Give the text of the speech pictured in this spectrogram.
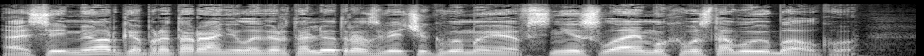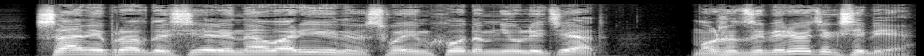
а «семерка» протаранила вертолет-разведчик ВМФ, снесла ему хвостовую балку. Сами, правда, сели на аварийную, своим ходом не улетят. Может, заберете к себе?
